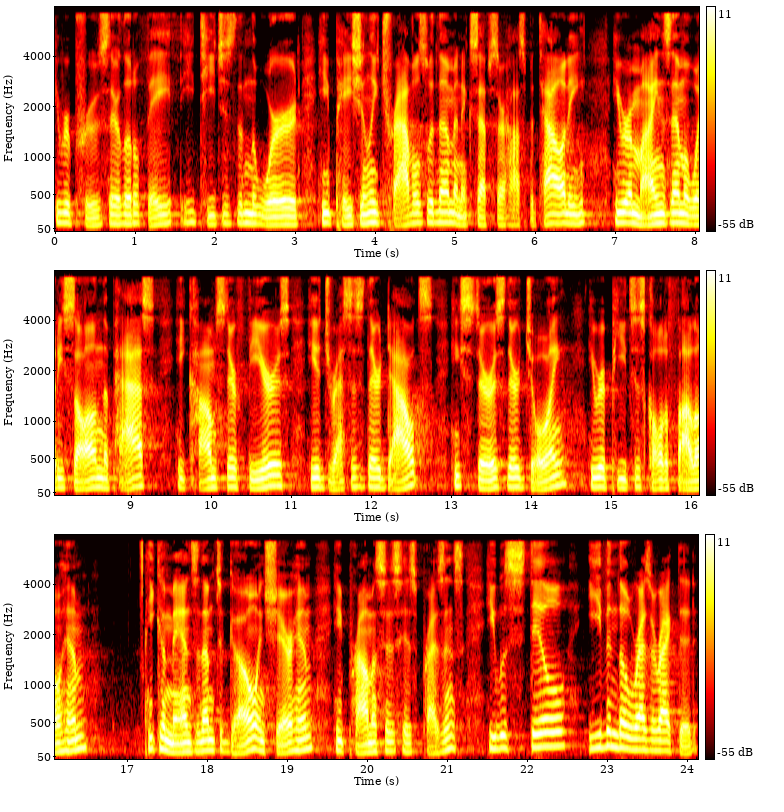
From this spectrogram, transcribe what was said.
he reproves their little faith, he teaches them the word, he patiently travels with them and accepts their hospitality. He reminds them of what he saw in the past. He calms their fears. He addresses their doubts. He stirs their joy. He repeats his call to follow him. He commands them to go and share him. He promises his presence. He was still, even though resurrected,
